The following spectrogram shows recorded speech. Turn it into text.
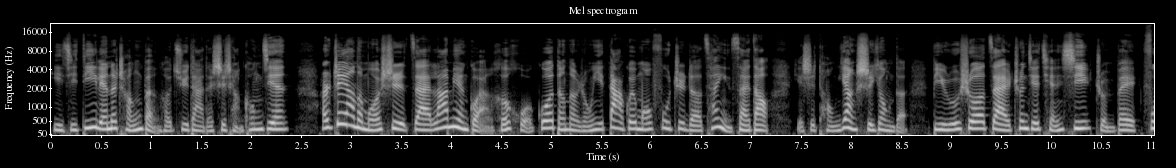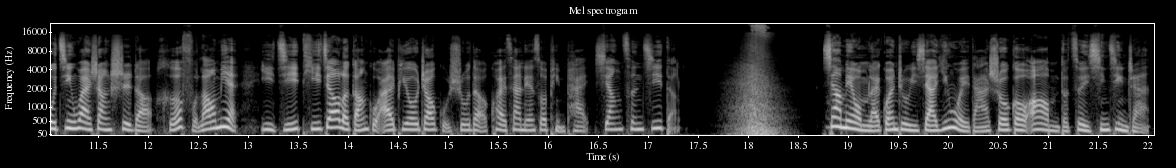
以及低廉的成本和巨大的市场空间。而这样的模式在拉面馆和火锅等等容易大规模复制的餐饮赛道也是同样适用的。比如说，在春节前夕准备赴境外上市的和府捞面，以及提交了港股 IPO 招股书的快餐连锁品牌乡村鸡等。下面我们来关注一下英伟达收购 ARM 的最新进展。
